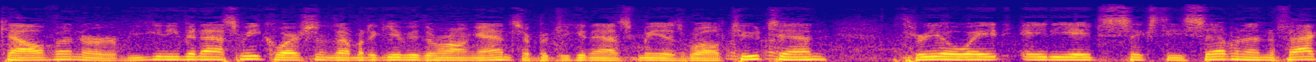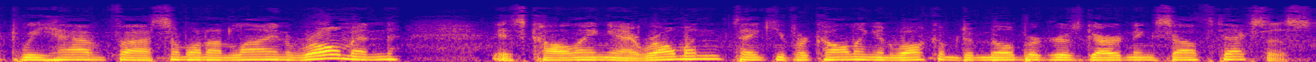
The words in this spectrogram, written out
Calvin, or you can even ask me questions, I'm going to give you the wrong answer, but you can ask me as well. 210 308 8867. And in fact, we have uh, someone online. Roman is calling. Uh, Roman, thank you for calling and welcome to Milberger's Gardening, South Texas.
